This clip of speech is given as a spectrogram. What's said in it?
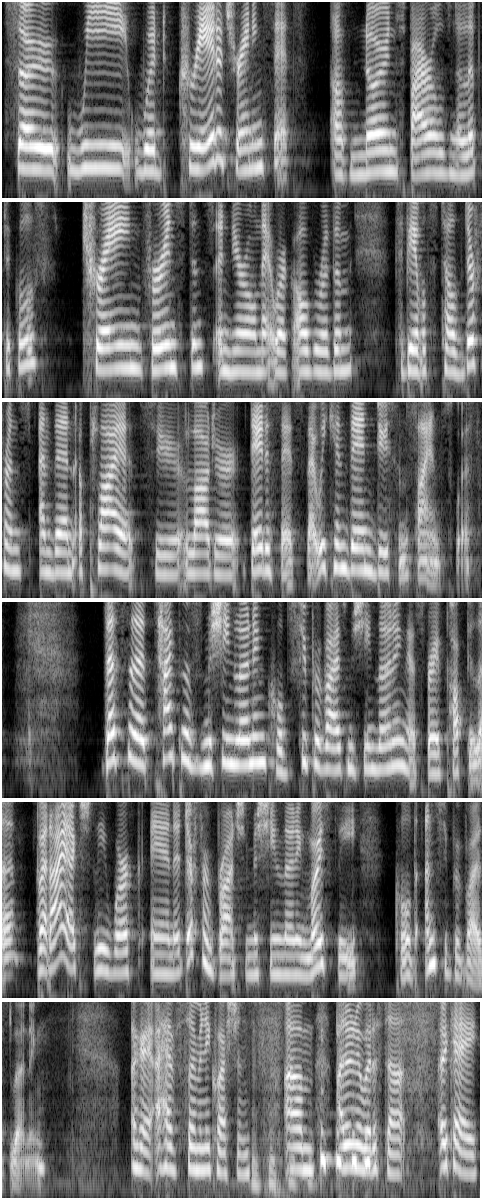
So we would create a training set of known spirals and ellipticals, train, for instance, a neural network algorithm to be able to tell the difference, and then apply it to larger data sets that we can then do some science with. That's a type of machine learning called supervised machine learning that's very popular. But I actually work in a different branch of machine learning mostly called unsupervised learning. Okay, I have so many questions. Um, I don't know where to start. Okay,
